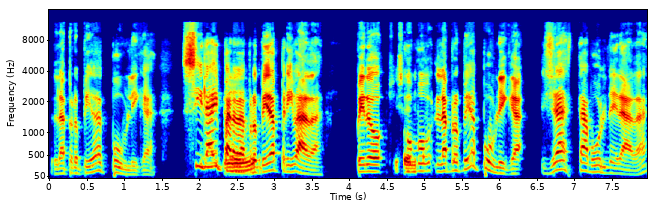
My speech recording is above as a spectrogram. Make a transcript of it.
la propiedad pública. Sí la hay para la propiedad privada, pero como la propiedad pública ya está vulnerada,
